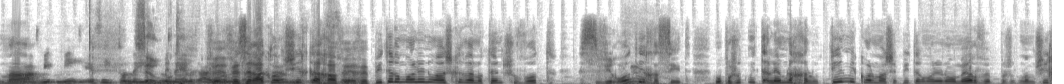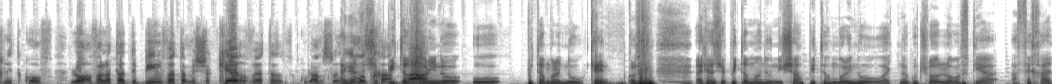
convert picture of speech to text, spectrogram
מה? נורא, מי- מי- איזה עיתונאי מנהל ריאיון? וזה רק? ממשיך ככה. ופיטר מולינו אשכרה נותן תשובות סבירות יחסית, הוא פשוט מתעלם לחלוטין מכל מה שפיטר מולינו אומר, ופשוט ממשיך לתקוף. לא, אבל אתה דביל ואתה משקר ואתה, כולם שונאים העניין אותך. שפיטר מולינו הוא... פיטר מולינו, כן, העניין שפיטר מולינו נשאר פיטר מולינו, ההתנהגות שלו לא מפתיעה אף אחד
